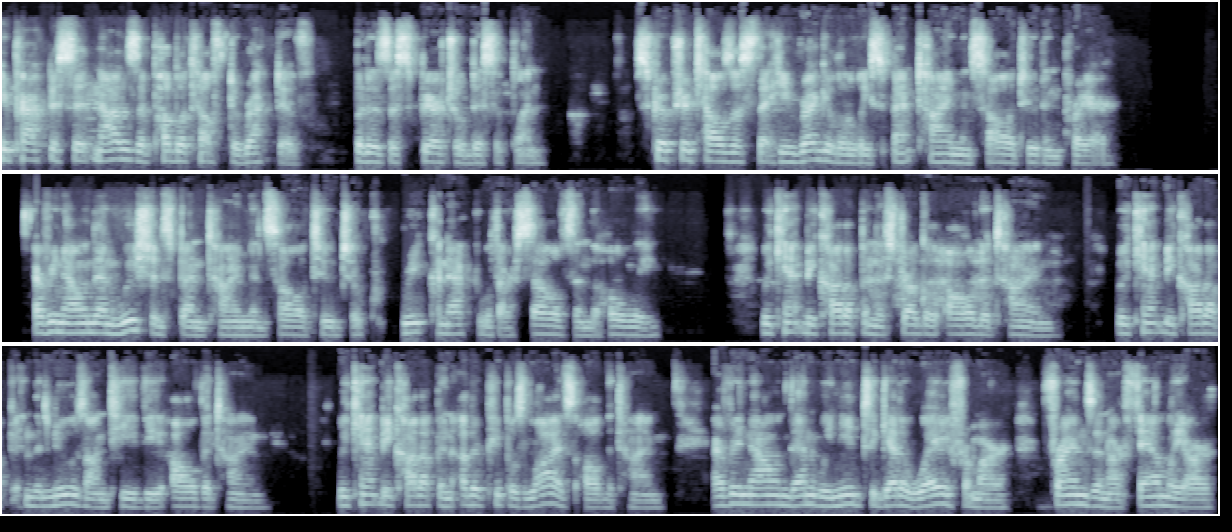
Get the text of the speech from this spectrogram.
He practiced it not as a public health directive, but as a spiritual discipline. Scripture tells us that he regularly spent time in solitude and prayer. Every now and then, we should spend time in solitude to reconnect with ourselves and the holy. We can't be caught up in the struggle all the time. We can't be caught up in the news on TV all the time. We can't be caught up in other people's lives all the time. Every now and then, we need to get away from our friends and our family, our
